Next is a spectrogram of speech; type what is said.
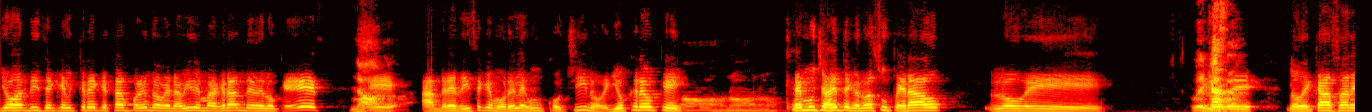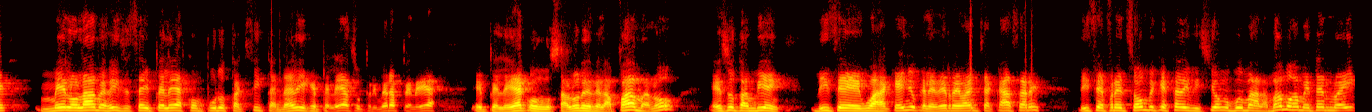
Johan dice que él cree que están poniendo a Benavides más grande de lo que es. No, eh, Andrés dice que Morel es un cochino. Yo creo que, no, no, no. que hay mucha gente que no ha superado lo de lo de Cázares. Lo de, Cázares. Melo Lames dice seis peleas con puros taxistas. Nadie que pelea su primera pelea eh, pelea con los salones de la fama, ¿no? Eso también. Dice Oaxaqueño que le dé revancha a Cázares. Dice Fred Zombie que esta división es muy mala. Vamos a meternos ahí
